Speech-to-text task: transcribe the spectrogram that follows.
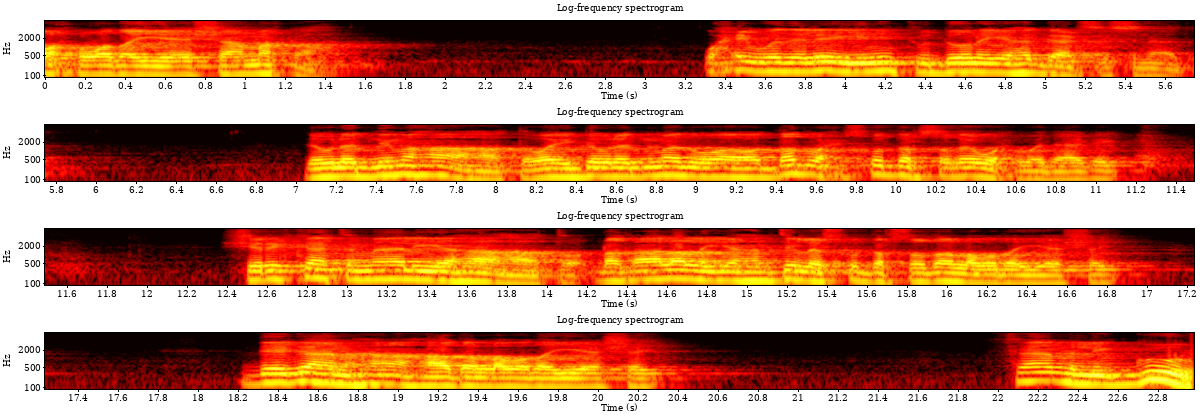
wax wada yeeshaa markaa waxay wada leeyihiin intuu doonayo ha gaadhsiisnaado. Dowladnimo ha ahaato waayo dowladnimadu waa dad wax isku darsadoo wax wadaagay. Shirikaad maaliya ha ahaato dhaqaalo laiyo hanti la ysku darsadoo la wada yeeshay deegaan ha ahaado la wada yeeshay. Family guur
